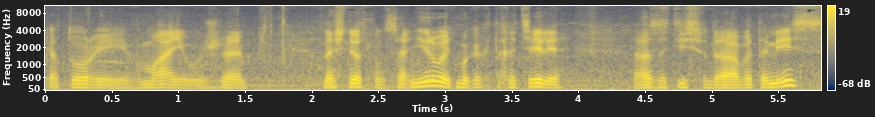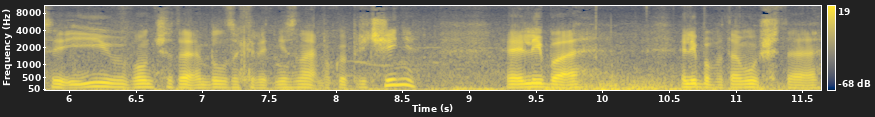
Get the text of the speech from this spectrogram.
который в мае уже начнет функционировать. Мы как-то хотели а, зайти сюда в этом месяце, и он что-то был закрыт. Не знаю, по какой причине. Э, либо, либо потому что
